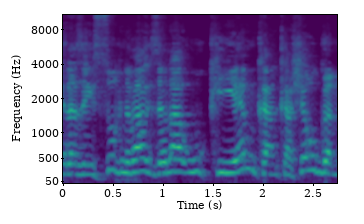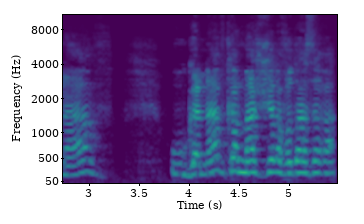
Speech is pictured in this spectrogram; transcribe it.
אלא זה איסור גניבה או גזלה, הוא קיים כאן, כאשר הוא גנב, הוא גנב כאן משהו של עבודה זרה.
